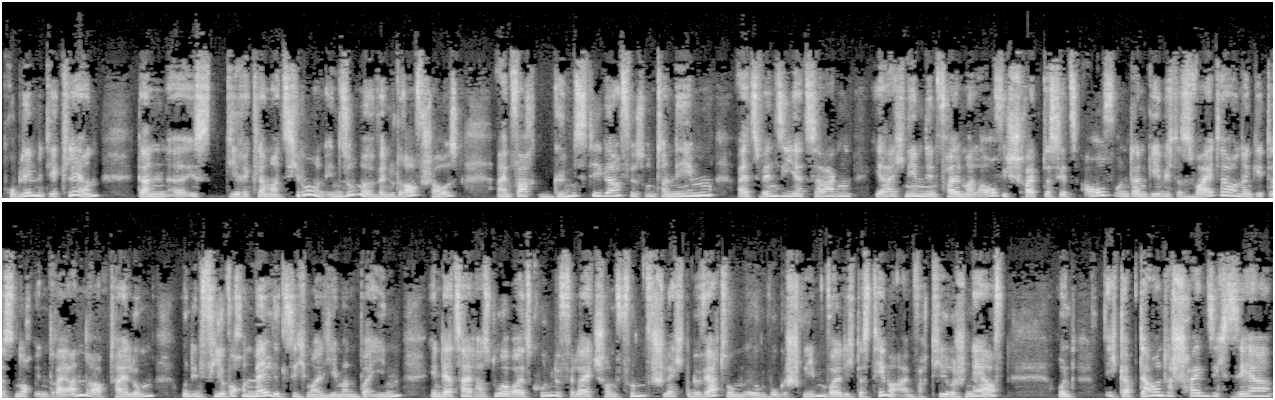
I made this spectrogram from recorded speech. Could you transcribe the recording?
Problem mit dir klären, dann äh, ist die Reklamation in Summe, wenn du drauf schaust, einfach günstiger fürs Unternehmen, als wenn sie jetzt sagen, ja, ich nehme den Fall mal auf, ich schreibe das jetzt auf und dann gebe ich das weiter und dann geht das noch in drei andere Abteilungen und in vier Wochen meldet sich mal jemand bei Ihnen. In der Zeit hast du aber als Kunde vielleicht schon fünf schlechte Bewertungen irgendwo geschrieben, weil dich das Thema einfach tierisch nervt. Und ich glaube, da unterscheiden sich sehr,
